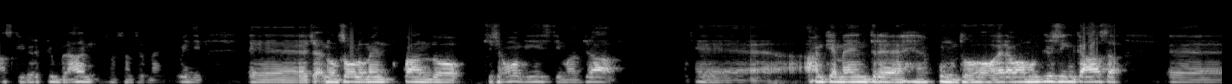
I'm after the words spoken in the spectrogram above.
a scrivere più brani sostanzialmente. Quindi eh, cioè, non solo men- quando ci siamo visti, ma già eh, anche mentre appunto eravamo chiusi in casa, eh,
